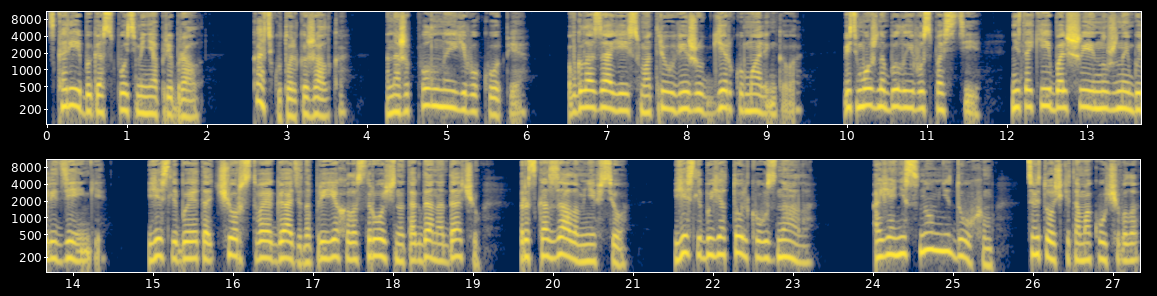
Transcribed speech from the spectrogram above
Скорее бы Господь меня прибрал. Катьку только жалко. Она же полная его копия. В глаза ей смотрю, вижу Герку маленького. Ведь можно было его спасти. Не такие большие нужны были деньги. Если бы эта черствая гадина приехала срочно тогда на дачу, рассказала мне все. Если бы я только узнала. А я ни сном, ни духом. Цветочки там окучивала.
